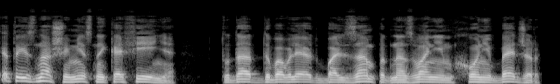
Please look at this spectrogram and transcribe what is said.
Это из нашей местной кофейни. Туда добавляют бальзам под названием «Хони Бэджер»,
